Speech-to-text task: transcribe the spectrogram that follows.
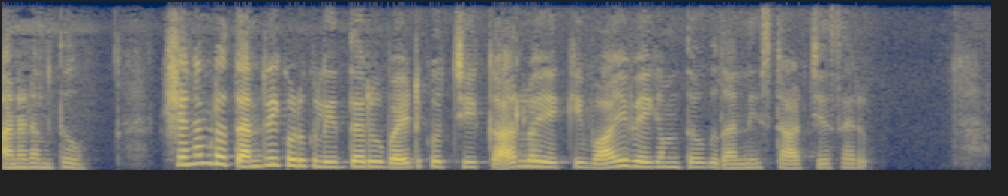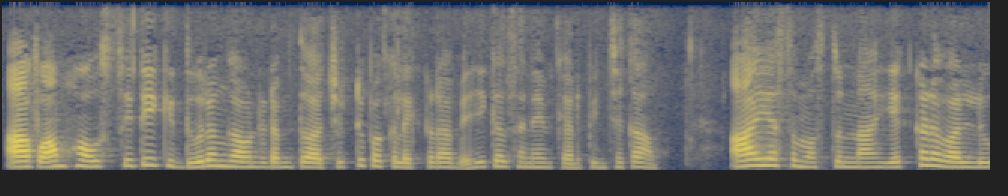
అనడంతో క్షణంలో తండ్రి కొడుకులు ఇద్దరూ బయటకొచ్చి కారులో ఎక్కి వాయు వేగంతో దాన్ని స్టార్ట్ చేశారు. ఆ ఫామ్ హౌస్ సిటీకి దూరంగా ఉండడంతో ఆ చుట్టుపక్కల ఎక్కడా వెహికల్స్ అనేవి కనిపించక ఆయాసం వస్తున్నా ఎక్కడ వాళ్ళు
